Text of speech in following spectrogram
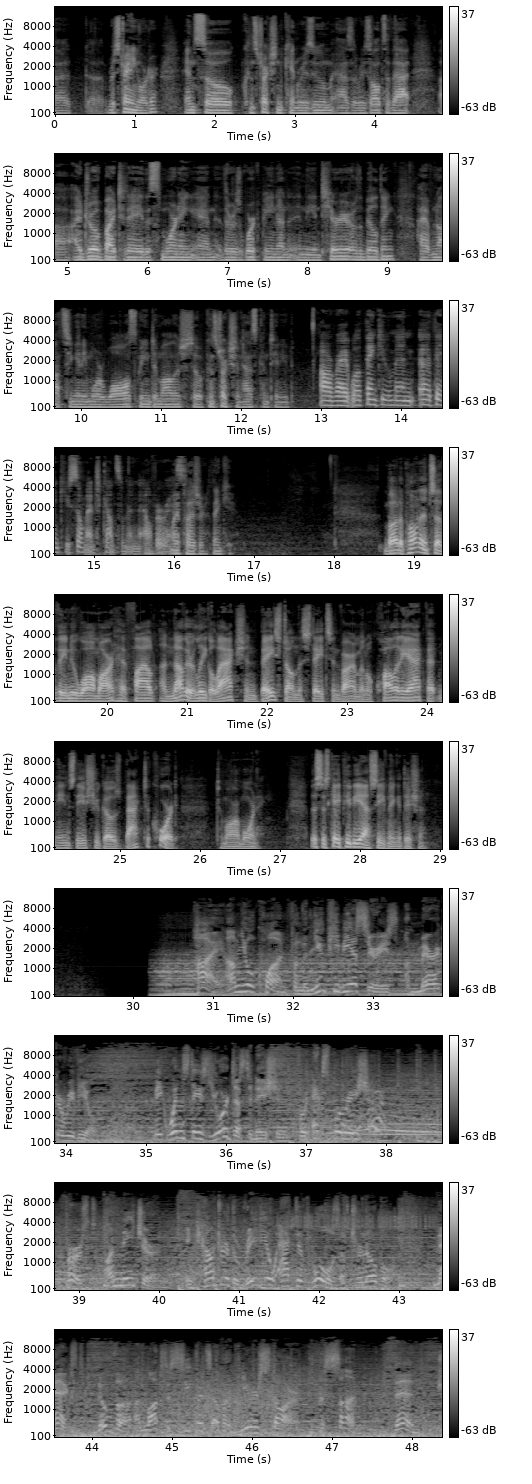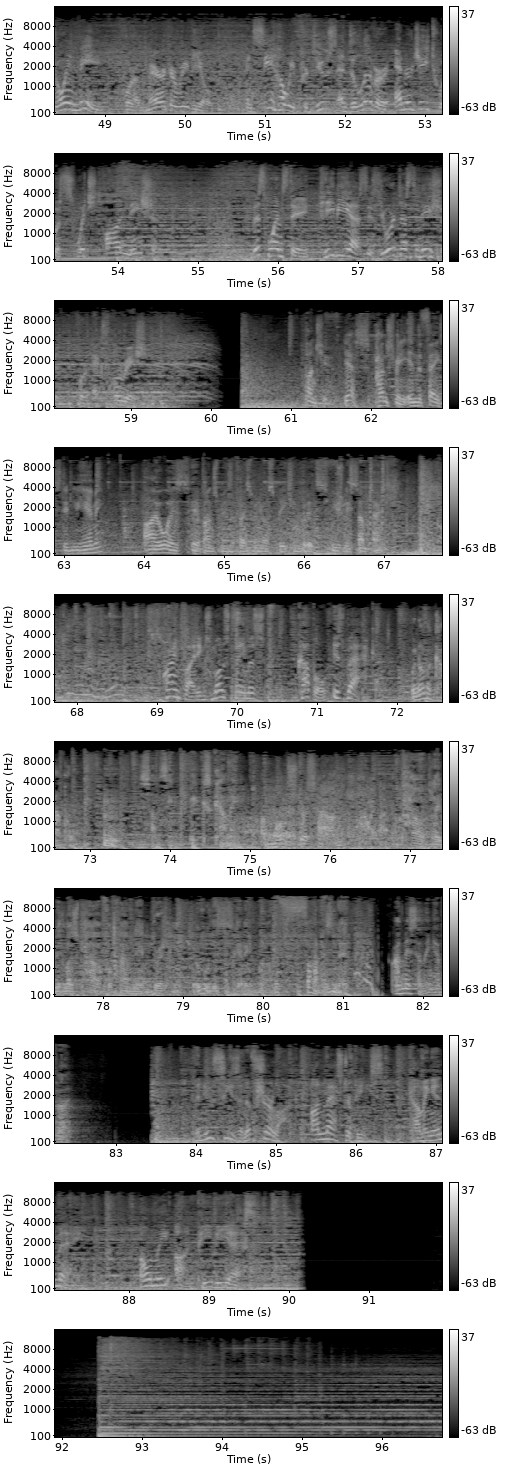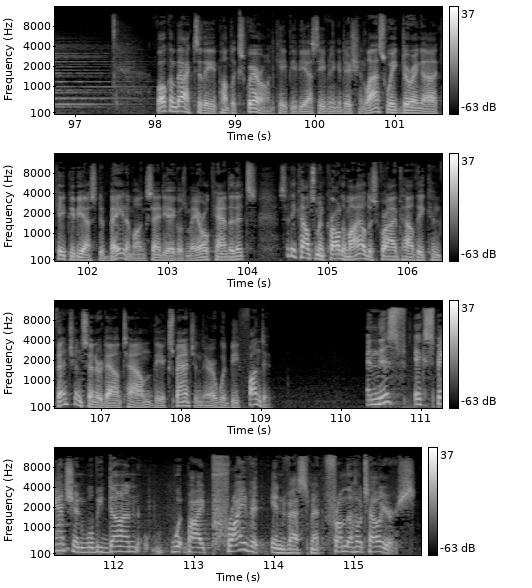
restraining order, and so construction can resume as a result of that. Uh, I drove by today this morning, and there's work being done in the interior of the building. I have not seen any more walls being demolished, so construction has continued. All right. Well, thank you, man. Uh, thank you so much, Councilman Alvarez. My pleasure. Thank you. But opponents of the new Walmart have filed another legal action based on the state's Environmental Quality Act. That means the issue goes back to court tomorrow morning. This is KPBS Evening Edition. Hi, I'm Yul Kwon from the new PBS series America Revealed. Make Wednesdays your destination for exploration. First, on nature, encounter the radioactive wolves of Chernobyl. Next, Nova unlocks the secrets of our nearest star, the Sun. Then, join me for America Revealed and see how we produce and deliver energy to a switched on nation. This Wednesday, PBS is your destination for exploration. Punch you? Yes, punch me in the face. Didn't you hear me? I always hear punch me in the face when you're speaking, but it's usually subtext. Crime Fighting's most famous couple is back. We're not a couple. Something big's coming. A monstrous hound. A power play with the most powerful family in Britain. Oh, this is getting rather fun, isn't it? I've missed something, haven't I? The new season of Sherlock on Masterpiece, coming in May. Only on PBS. Welcome back to the Public Square on KPBS Evening Edition. Last week, during a KPBS debate among San Diego's mayoral candidates, City Councilman Carl DeMaio described how the convention center downtown, the expansion there, would be funded. And this expansion will be done by private investment from the hoteliers.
